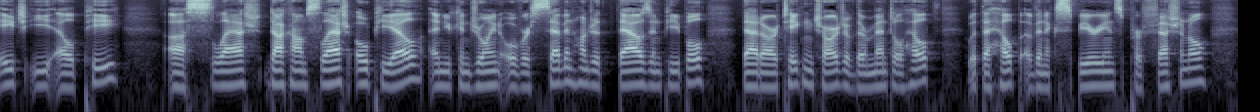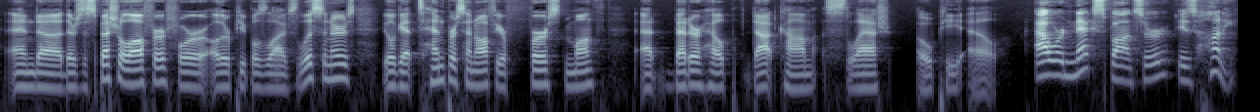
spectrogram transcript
H-E-L-P, uh, slash, dot com slash OPL, and you can join over 700,000 people that are taking charge of their mental health with the help of an experienced professional. And uh, there's a special offer for Other People's Lives listeners. You'll get 10% off your first month at betterhelp.com slash OPL. Our next sponsor is Honey.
